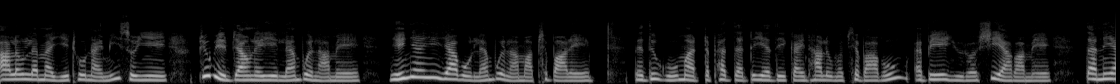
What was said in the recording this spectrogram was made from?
အားလုံးလက်မှတ်ရေးထိုးနိုင်ပြီဆိုရင် ပြုပြင်ပြောင်းလဲရေး လမ်းပွင့်လာမယ်။ငြိမ်းချမ်းရေးရဖို့ လမ်းပွင့်လာမှာဖြစ်ပါတယ်။ဘယ်သူ့ကိုမှ တဖက်သတ် တရားသေ ကိုင်ထားလို့မဖြစ်ပါဘူး။အပေးအယူတော့ ရှိရပါမယ်။သံသယ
